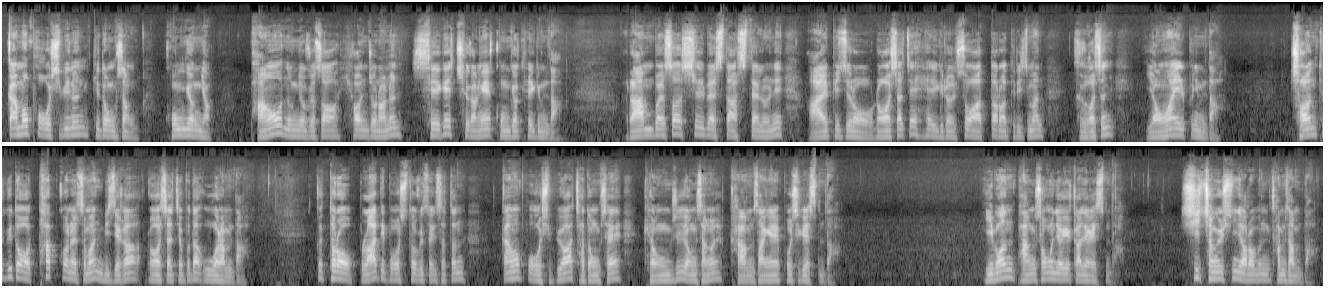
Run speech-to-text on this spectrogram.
까모프 52는 기동성, 공격력, 방어 능력에서 현존하는 세계 최강의 공격 헬기입니다. 람보에서 실베스타 스텔론이 RPG로 러시아제 헬기를 쏘아 떨어뜨리지만 그것은 영화일 뿐입니다. 전투기도 탑건에서만 미제가 러시아제보다 우월합니다. 끝으로 블라디보스톡에서 있었던 까모프 52와 자동차의 경주 영상을 감상해 보시겠습니다. 이번 방송은 여기까지 하겠습니다. 시청해주신 여러분 감사합니다.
